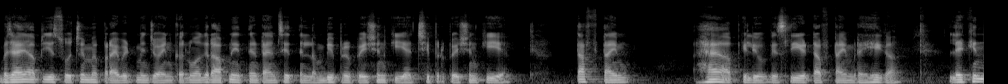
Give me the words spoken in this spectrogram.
बजाय आप ये सोचें मैं प्राइवेट में ज्वाइन कर लूँ, अगर आपने इतने टाइम से इतनी लंबी प्रिपरेशन की है, अच्छी प्रिपरेशन की है टफ़ टाइम है आपके लिए ओबियसली ये टफ़ टाइम रहेगा। लेकिन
